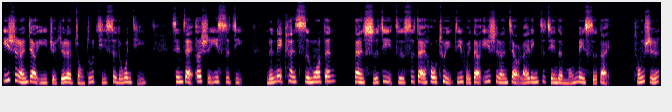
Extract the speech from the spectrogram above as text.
伊斯兰教已解决了种族歧视的问题。现在二十一世纪，人类看似摩登，但实际只是在后退，即回到伊斯兰教来临之前的蒙昧时代。同时，《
